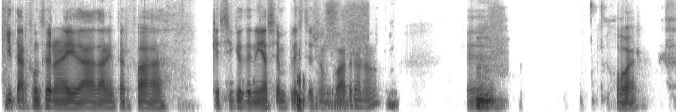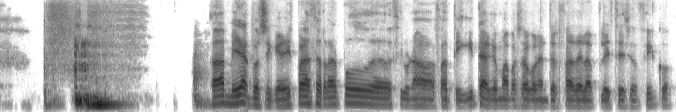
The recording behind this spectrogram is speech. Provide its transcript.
quitar funcionalidad a la interfaz que sí que tenías en PlayStation 4, ¿no? Que- Mm. Joder. Ah, mira, pues si queréis para cerrar, puedo decir una fatiguita que me ha pasado con la interfaz de la PlayStation 5.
